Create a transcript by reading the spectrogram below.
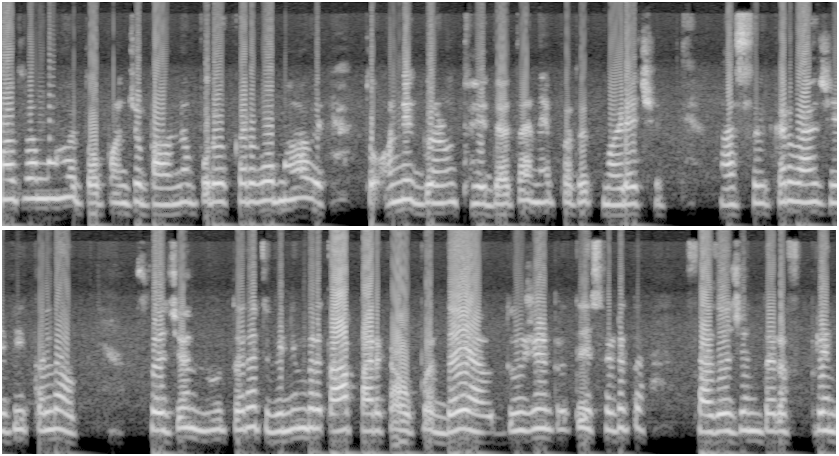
માત્રામાં હોય, તો પણ જો ભાવનાપૂર્વક કરવામાં આવે, તો અનેક ગણું થઈ દાતાને પરત મળે છે. હાંસલ કરવા જેવી કલા, સ્વજનનું તરત વિનમ્રતા પારકા ઉપર દયા, દુર્જન પ્રત્યે સડતા, સાધુજન તરફ પ્રેમ,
